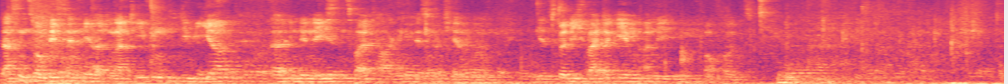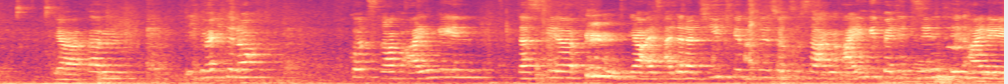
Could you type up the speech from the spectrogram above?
Das sind so ein bisschen die Alternativen, die wir in den nächsten zwei Tagen diskutieren wollen. Jetzt würde ich weitergeben an die Frau Volz. Ja, ähm, ich möchte noch kurz darauf eingehen, dass wir ja als Alternativgipfel sozusagen eingebettet sind in eine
